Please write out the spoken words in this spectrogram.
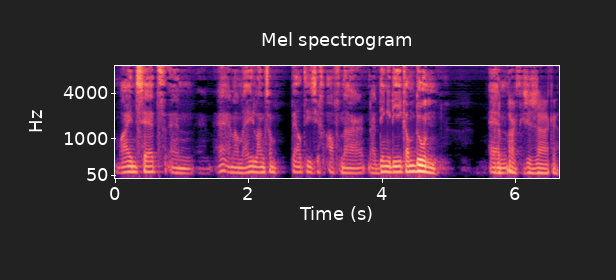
mindset en, en, hè, en dan heel langzaam pelt hij zich af naar, naar dingen die je kan doen. En, Praktische zaken.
